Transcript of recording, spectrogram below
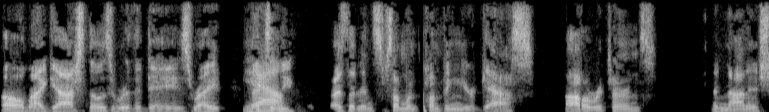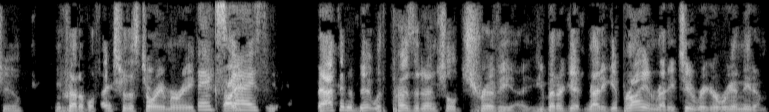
Oh my gosh, those were the days, right? Yeah. Mentally residents, someone pumping your gas, bottle returns, a non-issue. Incredible. Thanks for the story, Marie. Thanks, All right, guys. Back in a bit with presidential trivia. You better get ready. Get Brian ready too, Rigger. We're gonna need him.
